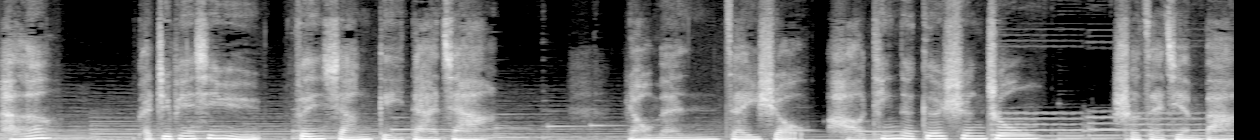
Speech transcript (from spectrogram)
好了，把这篇心语分享给大家。让我们在一首好听的歌声中说再见吧。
